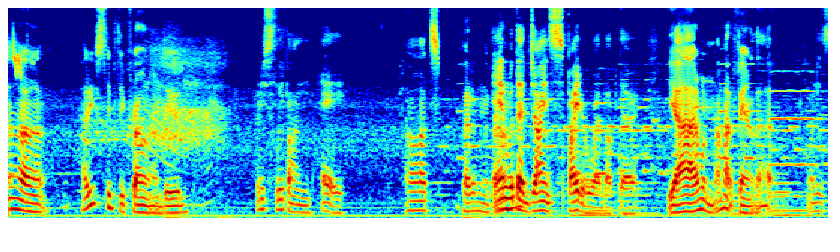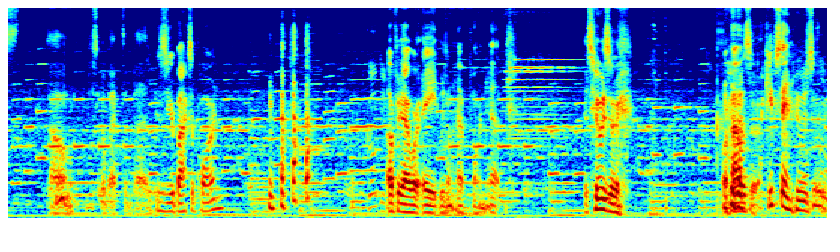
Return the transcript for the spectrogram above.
Uh, how do you sleep with your crown on, dude? How do you sleep on hay? Oh, that's better than the crown. And with that giant spider web up there. Yeah, I wouldn't, I'm not a fan of that. What is? Oh, just go back to bed. This is your box of porn? I forgot we're eight. We don't have porn yet. It's Hooser. Or Howser. I keep saying Hooser.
